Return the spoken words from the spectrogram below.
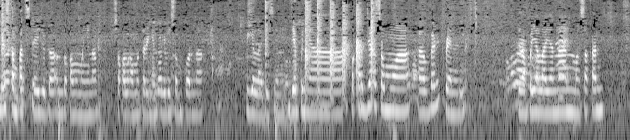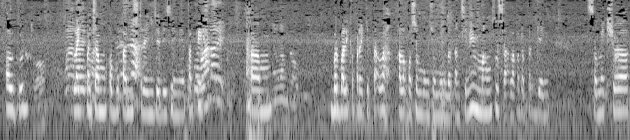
best tempat stay juga untuk kamu menginap. So kalau kamu teringin pergi di Sempurna, pilihlah di sini. Dia punya pekerja semua uh, very friendly. Dia punya layanan, masakan all good. Like macam kau bukan stranger di sini, tapi um, berbalik kepada kita lah. Kalau kau sombong-sombong datang sini, memang susah lah kau dapat geng. So make sure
